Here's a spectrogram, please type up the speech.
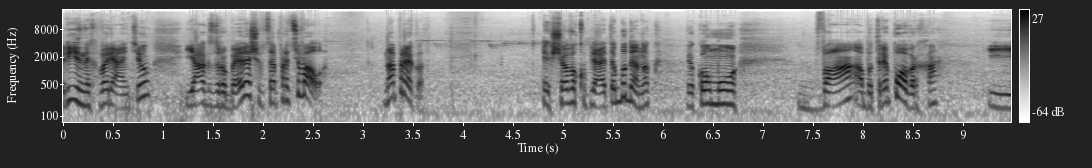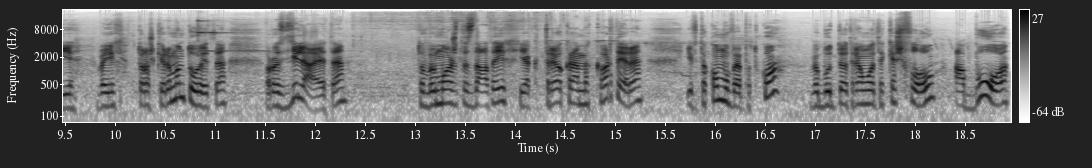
різних варіантів, як зробити, щоб це працювало. Наприклад, якщо ви купляєте будинок, в якому два або три поверха, і ви їх трошки ремонтуєте, розділяєте, то ви можете здати їх як три окремих квартири, і в такому випадку ви будете отримувати кешфлоу або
